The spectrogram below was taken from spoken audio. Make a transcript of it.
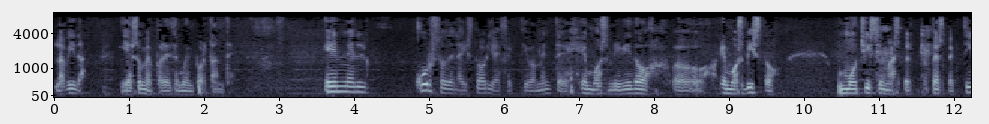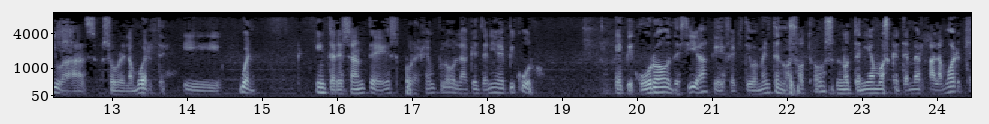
la vida y eso me parece muy importante. En el curso de la historia, efectivamente, hemos vivido, hemos visto muchísimas perspectivas sobre la muerte. Y bueno, interesante es, por ejemplo, la que tenía Epicuro. Epicuro decía que efectivamente nosotros no teníamos que temer a la muerte,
